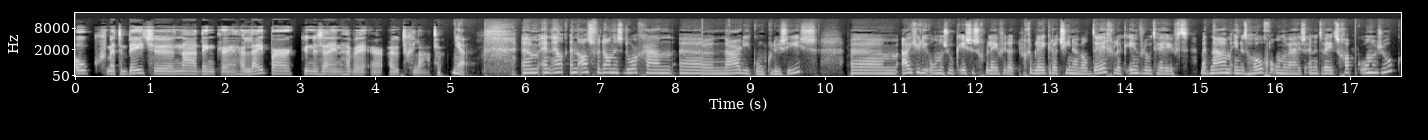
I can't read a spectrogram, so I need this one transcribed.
ook met een beetje nadenken herleidbaar kunnen zijn, hebben we eruit gelaten. Ja, um, en, en als we dan eens doorgaan uh, naar die conclusies. Um, uit jullie onderzoek is dus gebleken dat, gebleken dat China wel degelijk invloed heeft, met name in het hoger onderwijs en het wetenschappelijk onderzoek.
